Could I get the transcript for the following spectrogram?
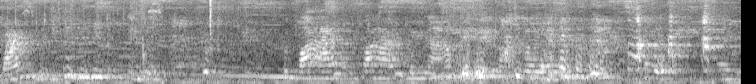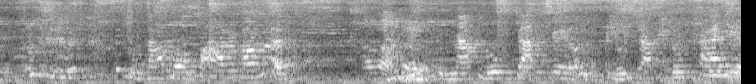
bắn phá ai phá ai mình làm cái bắn rồi chúng ta bộ phá nó bắn rồi ចំណាប់ដួងចាក់គេដួងចាក់ដួងខែគេ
